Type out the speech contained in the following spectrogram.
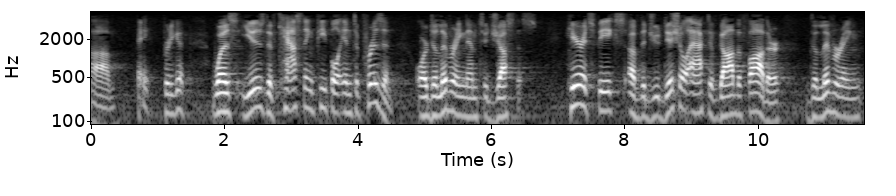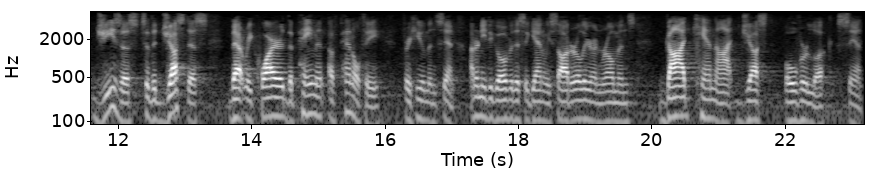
Um, hey, pretty good. Was used of casting people into prison or delivering them to justice. Here it speaks of the judicial act of God the Father delivering Jesus to the justice that required the payment of penalty for human sin. I don't need to go over this again. We saw it earlier in Romans. God cannot just overlook sin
